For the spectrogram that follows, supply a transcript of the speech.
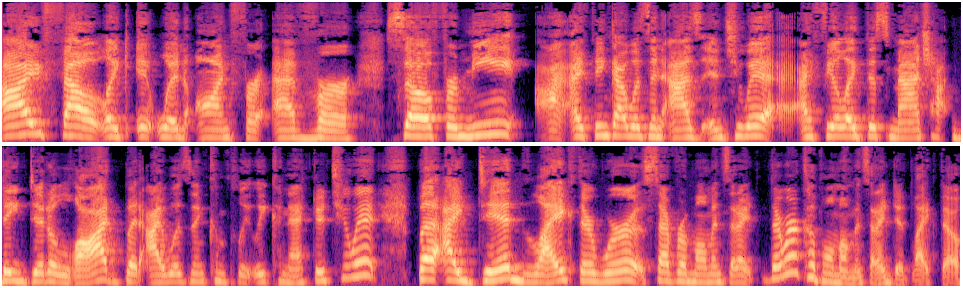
I felt like it went on forever. So for me, I, I think I wasn't as into it. I feel like this match, they did a lot, but I wasn't completely connected to it. But I did like, there were several moments that I, there were a couple of moments that I did like though.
